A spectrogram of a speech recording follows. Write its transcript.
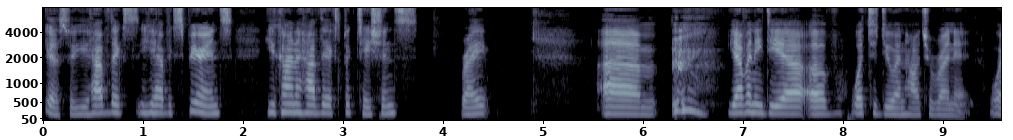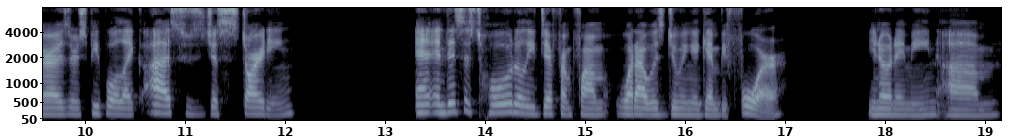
yeah, so you have the you have experience, you kind of have the expectations, right? um, you have an idea of what to do and how to run it. Whereas there's people like us who's just starting, and and this is totally different from what I was doing again before. You know what I mean? Um,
